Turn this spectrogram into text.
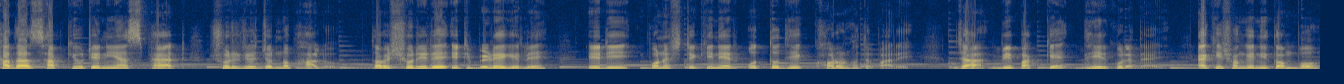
সাদা সাবকিউটেনিয়াস ফ্যাট শরীরের জন্য ভালো। তবে শরীরে এটি বেড়ে গেলে এডি পনেস্টেকিনের অত্যধিক ক্ষরণ হতে পারে। যা বিপাককে ধীর করে দেয়। একই সঙ্গে নিতম্ব,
